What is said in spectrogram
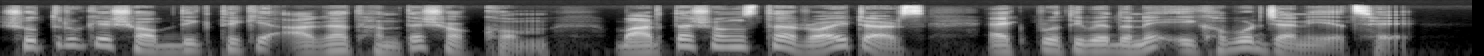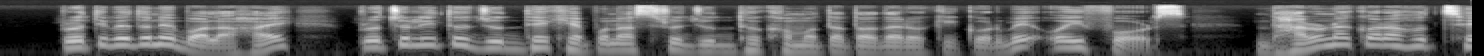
শত্রুকে সব দিক থেকে আঘাত হানতে সক্ষম। বার্তা সংস্থা রয়টার্স এক প্রতিবেদনে এই খবর জানিয়েছে। প্রতিবেদনে বলা হয়, প্রচলিত যুদ্ধে ক্ষেপণাস্ত্র যুদ্ধ ক্ষমতা তদারকি করবে ওই ফোর্স। ধারণা করা হচ্ছে,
